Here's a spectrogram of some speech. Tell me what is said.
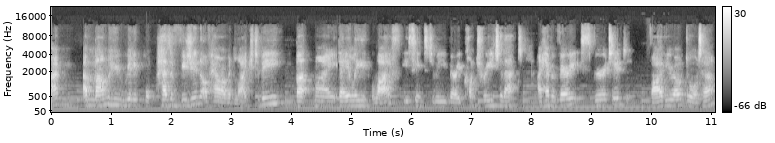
I'm a mum who really has a vision of how I would like to be, but my daily life seems to be very contrary to that. I have a very spirited five year old daughter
